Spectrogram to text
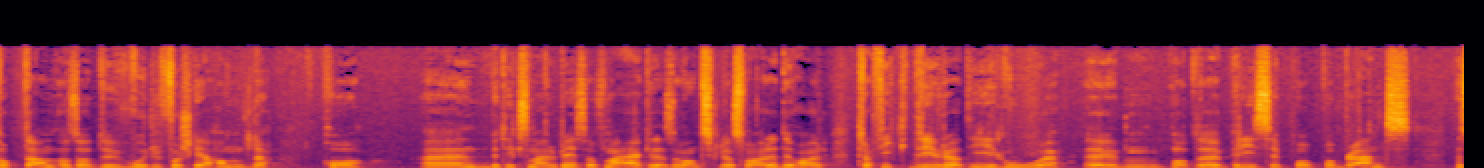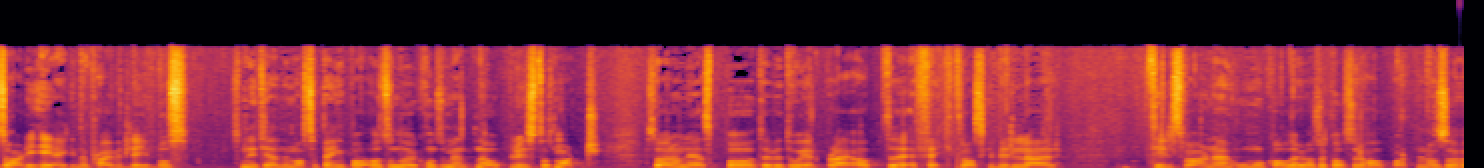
top down altså du, Hvorfor skal jeg handle på uh, en butikk som europris? Og for meg er ikke det så vanskelig å svare. Du har trafikkdrivere, de gir gode uh, måte, priser på, på, brands. Men så har de egne private labels som de tjener masse penger på. Og så når konsumenten er opplyst og smart, så har han lest på TV2 hjelper deg at effekt vaskemiddel er tilsvarende Omo Color, og så koster det halvparten. Og så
